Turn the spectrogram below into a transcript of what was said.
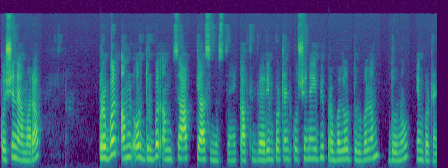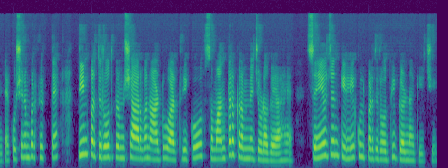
question है हमारा। प्रबल अम्ल और दुर्बल अम्ल से आप क्या समझते हैं? काफ़ी वेरी इंपॉर्टेंट क्वेश्चन है ये भी। प्रबल और दुर्बल अम्ल दोनों इंपॉर्टेंट है। क्वेश्चन नंबर फिफ्थ है। तीन प्रतिरोध क्रमशः R one R two R three को समांतर क्रम में जोड़ा गया है। संयोजन के लिए कुल प्रतिरोध की गणना कीजिए।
